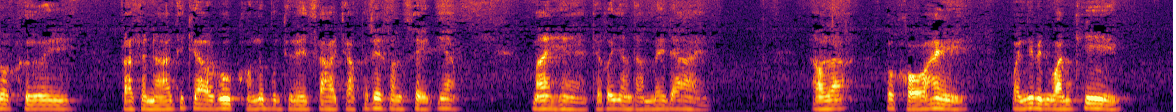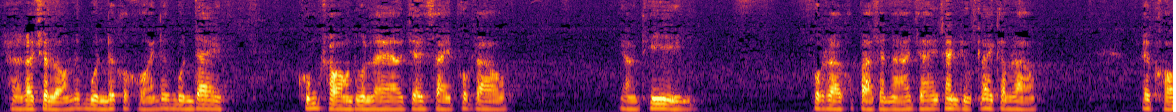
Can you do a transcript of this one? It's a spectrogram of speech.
ก็เคยปรารถนาที่จะเอารูปของนบุญเทเรซาจากประเทศฝรั่งเศสเนี่ยมาแห่แต่ก็ยังทำไม่ได้ เอาละก็ขอให้วันนี้เป็นวันที่เราฉลองเรื่องบุญแล้วก็ขอให้เรื่องบุญได้ คุ้มครองดูแลใจใส่พวกเรา อย่างที่พวกเราก็ปรารถนาจะให้ท่านอยู่ใกล้กับเรา และขอ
